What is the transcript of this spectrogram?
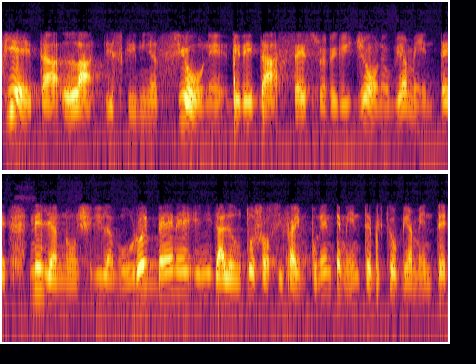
vieta la discriminazione per età, sesso e religione, ovviamente, negli annunci di lavoro. Ebbene, in Italia tutto ciò si fa impunentemente perché ovviamente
